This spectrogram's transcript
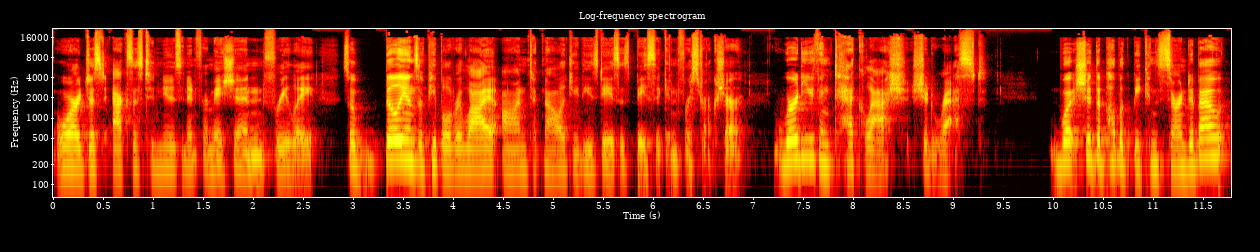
or just access to news and information freely. So, billions of people rely on technology these days as basic infrastructure. Where do you think techlash should rest? What should the public be concerned about?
